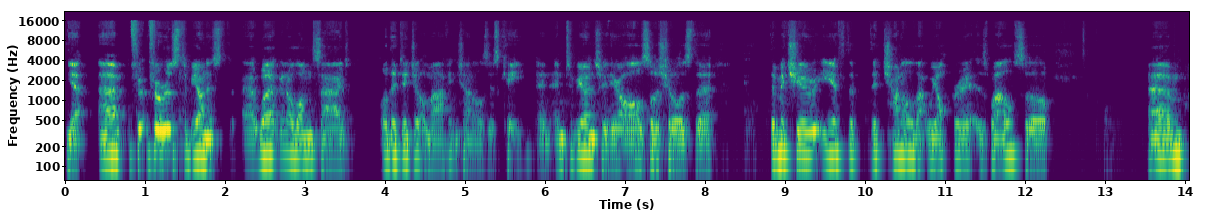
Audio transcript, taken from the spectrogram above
Yeah, um, for, for us to be honest, uh, working alongside other digital marketing channels is key. And and to be honest with you, it also shows the the maturity of the, the channel that we operate as well. So um,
